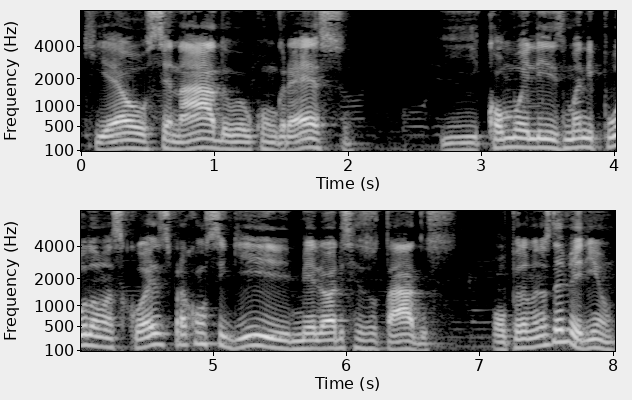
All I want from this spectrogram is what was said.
que é o Senado, o Congresso, e como eles manipulam as coisas para conseguir melhores resultados, ou pelo menos deveriam.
